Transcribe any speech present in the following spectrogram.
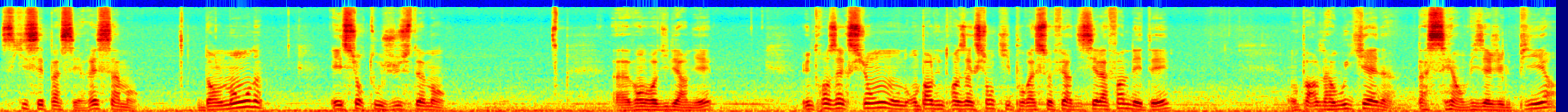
ce qui s'est passé récemment dans le monde, et surtout justement euh, vendredi dernier, une transaction, on, parle d'une transaction qui pourrait se faire d'ici la fin de l'été. On parle d'un week-end passé à envisager le pire,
